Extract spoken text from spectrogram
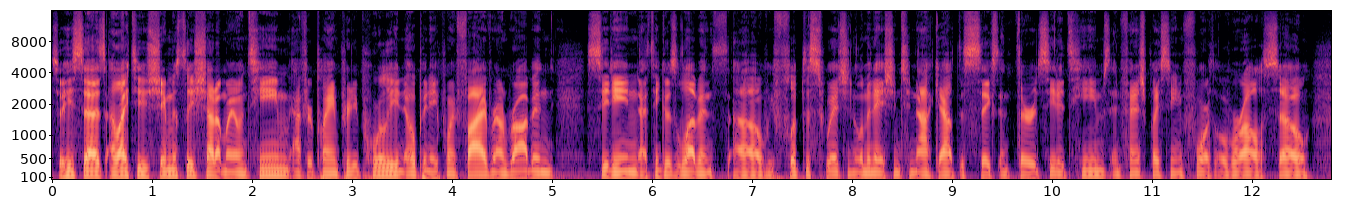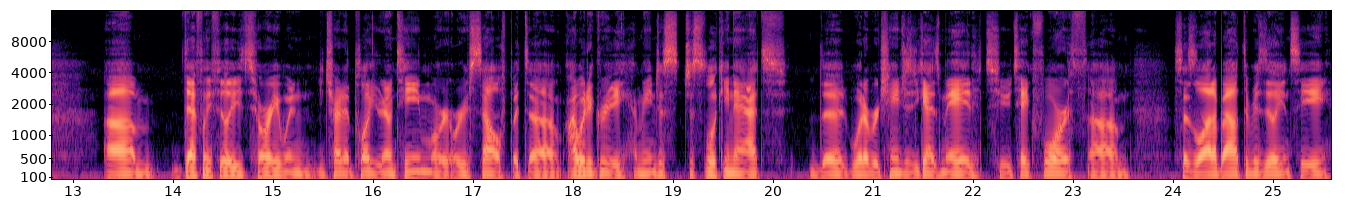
So he says, I like to shamelessly shout out my own team after playing pretty poorly in Open 8.5 round robin, seeding, I think it was 11th. Uh, we flipped the switch in elimination to knock out the sixth and third seeded teams and finished placing fourth overall. So um, definitely feel you, Tori, when you try to plug your own team or, or yourself. But uh, I would agree. I mean, just just looking at the whatever changes you guys made to take fourth um, says a lot about the resiliency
